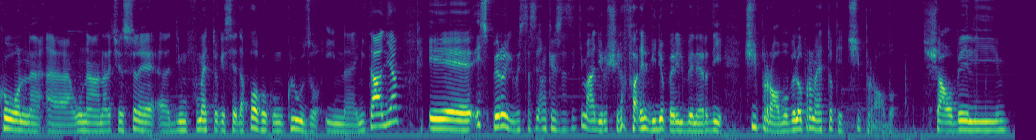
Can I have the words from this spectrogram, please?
con eh, una, una, recensione eh, di un fumetto che si è da poco concluso in, in Italia e, e spero questa, anche questa settimana di riuscire a fare il video per il venerdì. Ci provo, ve lo prometto che ci provo. Ciao Beli!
